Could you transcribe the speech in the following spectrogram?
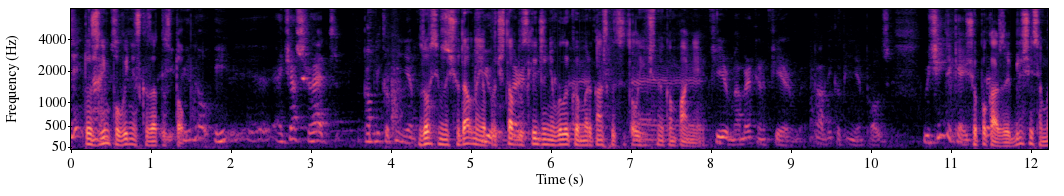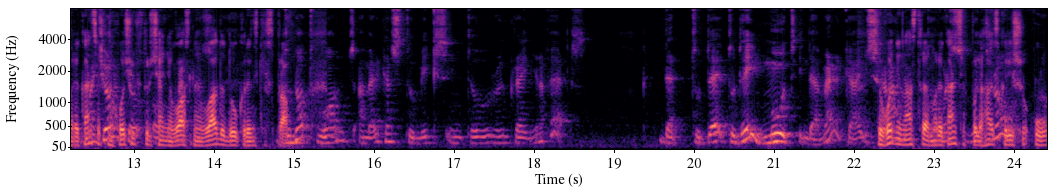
same Тож їм повинні сказати стоп. you know, I- uh, I just read public opinion. Зовсім нещодавно я прочитав дослідження великої американської соціологічної компанії, що показує, більшість американців не хочуть втручання власної влади до українських справ. Сьогодні настрої американців полягають скоріше у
